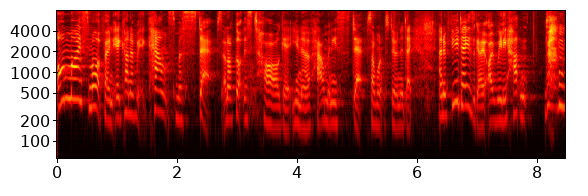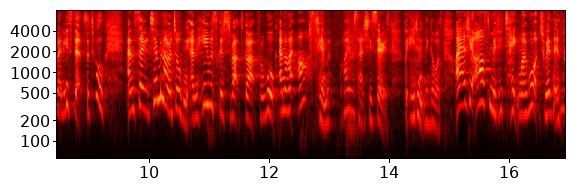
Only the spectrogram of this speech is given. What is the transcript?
on my smartphone, it kind of it counts my steps. And I've got this target, you know, of how many steps I want to do in a day. And a few days ago, I really hadn't done many steps at all. And so Tim and I were talking, and he was just about to go out for a walk. And I asked him, I was actually serious, but he didn't think I was. I actually asked him if he'd take my watch with him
